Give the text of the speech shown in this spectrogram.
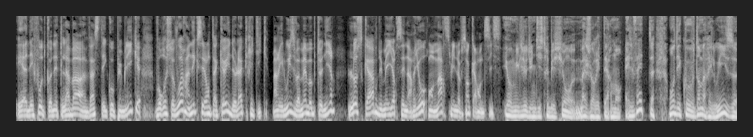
et à défaut de connaître là-bas un vaste écho public, vont recevoir un excellent accueil de la critique. Marie-Louise va même obtenir l'Oscar du meilleur scénario en mars 1946. Et au milieu d'une distribution majoritairement helvète, on découvre dans Marie-Louise,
